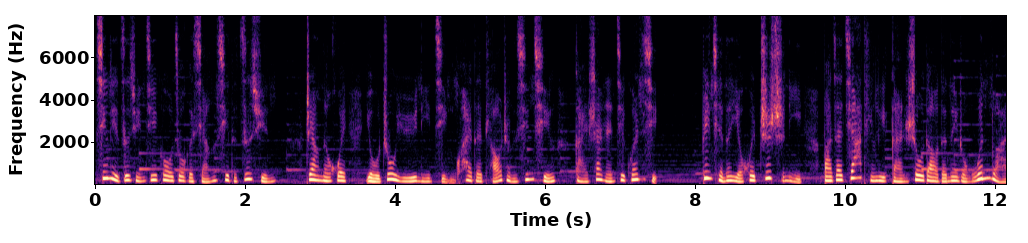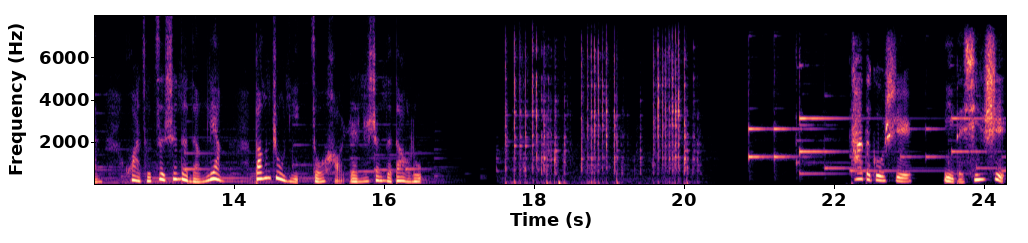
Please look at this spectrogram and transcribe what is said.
心理咨询机构做个详细的咨询，这样呢会有助于你尽快的调整心情，改善人际关系，并且呢也会支持你把在家庭里感受到的那种温暖化作自身的能量，帮助你走好人生的道路。他的故事，你的心事，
